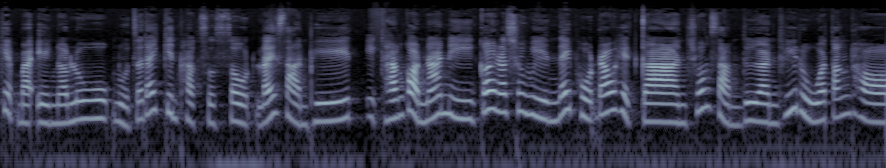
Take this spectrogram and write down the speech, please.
เก็บมาเองนะลูก หนูจะได้กินผักสดๆไร้สารพิษ อีกทั้งก่อนหน้านี้ก้อยรัชวินได้โพสต์เล่าเหตุการณ์ช่วง 3 เดือนที่รู้ว่าตั้งท้อ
